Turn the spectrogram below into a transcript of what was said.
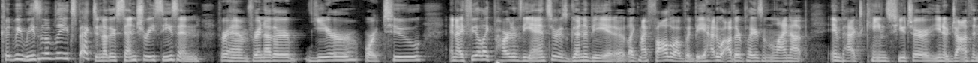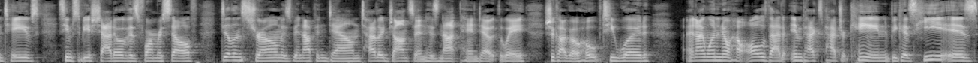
could we reasonably expect another century season for him for another year or two? And I feel like part of the answer is going to be uh, like my follow up would be how do other players in the lineup impact Kane's future? You know, Jonathan Toews seems to be a shadow of his former self. Dylan Strome has been up and down. Tyler Johnson has not panned out the way Chicago hoped he would. And I want to know how all of that impacts Patrick Kane because he is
